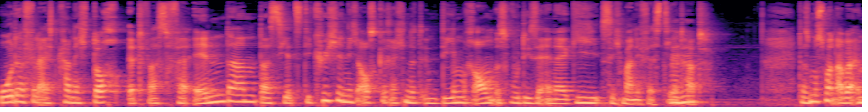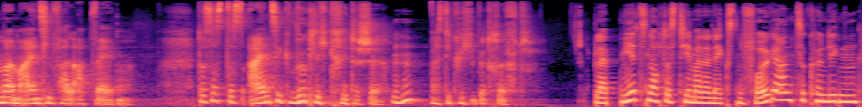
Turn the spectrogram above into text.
Oder vielleicht kann ich doch etwas verändern, dass jetzt die Küche nicht ausgerechnet in dem Raum ist, wo diese Energie sich manifestiert mhm. hat. Das muss man aber immer im Einzelfall abwägen. Das ist das einzig wirklich Kritische, mhm. was die Küche betrifft. Bleibt mir jetzt noch das Thema der nächsten Folge anzukündigen.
